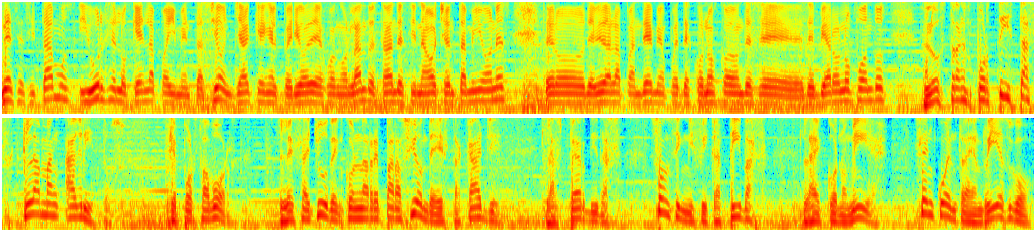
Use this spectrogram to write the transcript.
necesitamos y urge lo que es la pavimentación, ya que en el periodo de Juan Orlando estaban destinados 80 millones, pero debido a la pandemia pues desconozco dónde se desviaron los fondos. Los transportistas claman a gritos que por favor les ayuden con la reparación de esta calle. Las pérdidas son significativas, la economía se encuentra en riesgo.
